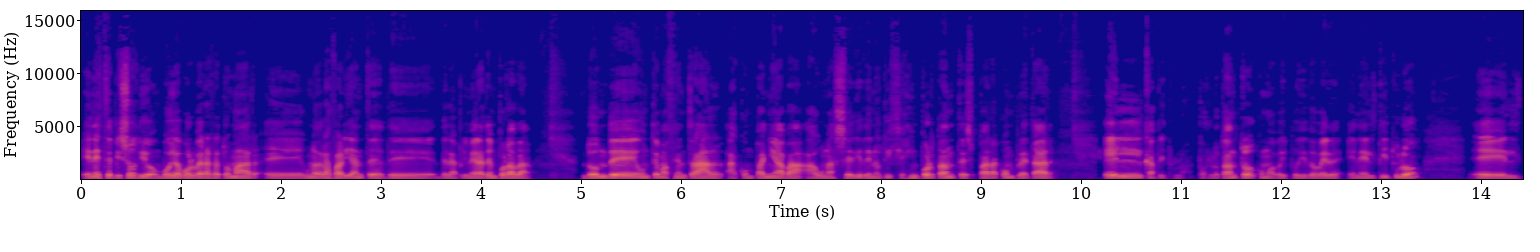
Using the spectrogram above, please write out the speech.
En este episodio voy a volver a retomar eh, una de las variantes de, de la primera temporada, donde un tema central acompañaba a una serie de noticias importantes para completar el capítulo. Por lo tanto, como habéis podido ver en el título, el,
